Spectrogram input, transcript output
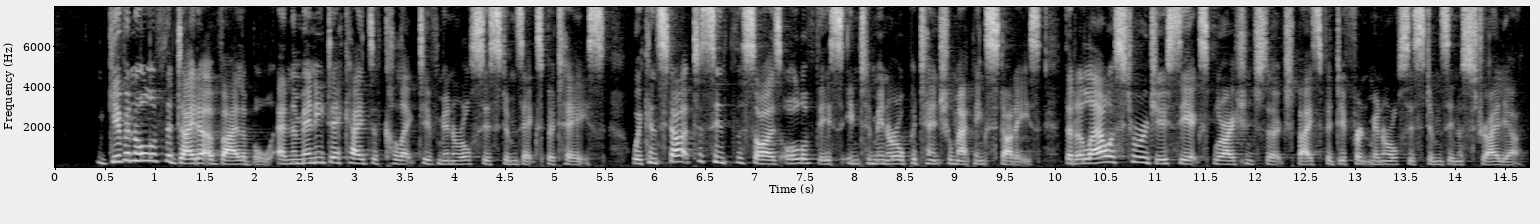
Given all of the data available and the many decades of collective mineral systems expertise, we can start to synthesise all of this into mineral potential mapping studies that allow us to reduce the exploration search space for different mineral systems in Australia.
